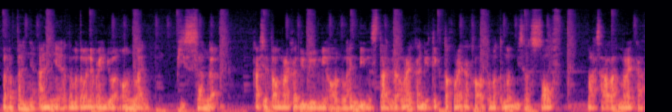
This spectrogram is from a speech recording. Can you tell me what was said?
Pertanyaannya teman-teman yang pengen jualan online bisa nggak kasih tahu mereka di dunia online di Instagram mereka di TikTok mereka kalau teman-teman bisa solve masalah mereka?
